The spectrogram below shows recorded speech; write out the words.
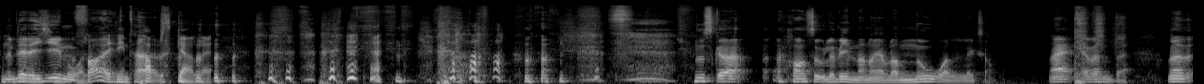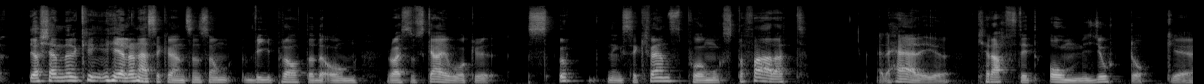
Nu blir det gymfight Din här. pappskalle. Nu ska Hans-Ole vinna någon jävla nål liksom. Nej, jag vet inte. Men jag känner kring hela den här sekvensen som vi pratade om Rise of Skywalkers öppningssekvens på Mustafar att det här är ju kraftigt omgjort och eh,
